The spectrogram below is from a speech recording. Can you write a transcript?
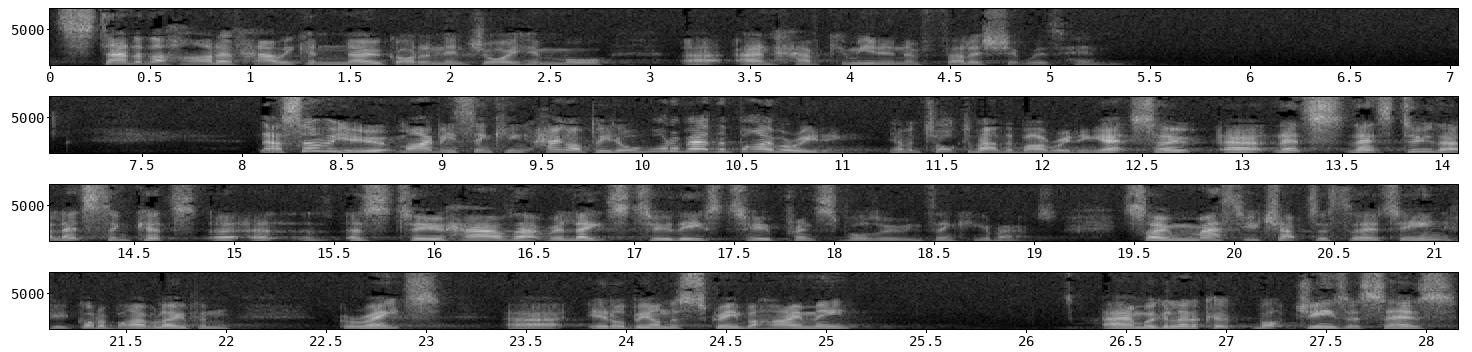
stand at the heart of how we can know God and enjoy Him more uh, and have communion and fellowship with Him. Now, some of you might be thinking, hang on, Peter, what about the Bible reading? You haven't talked about the Bible reading yet, so uh, let's, let's do that. Let's think at, uh, uh, as to how that relates to these two principles we've been thinking about. So, Matthew chapter 13, if you've got a Bible open, great. Uh, it'll be on the screen behind me. And we're going to look at what Jesus says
